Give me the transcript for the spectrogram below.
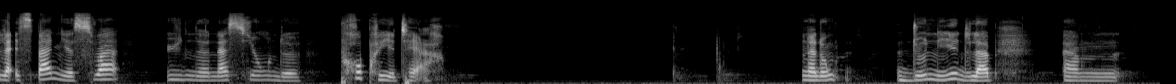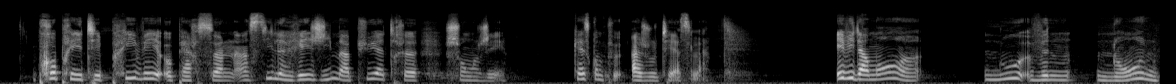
l'Espagne soit une nation de propriétaires. On a donc donné de la euh, propriété privée aux personnes. Ainsi, le régime a pu être changé. Qu'est-ce qu'on peut ajouter à cela? Évidemment, nous venons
